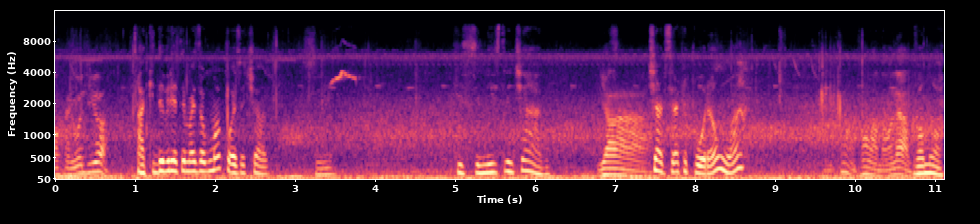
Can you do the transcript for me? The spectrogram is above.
Ó, caiu ali, ó. Aqui deveria ter mais alguma coisa, Thiago. Sim. Que sinistro, hein, Thiago? E a... Thiago, será que é porão lá? Então, vamos lá dar uma olhada? Vamos lá.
